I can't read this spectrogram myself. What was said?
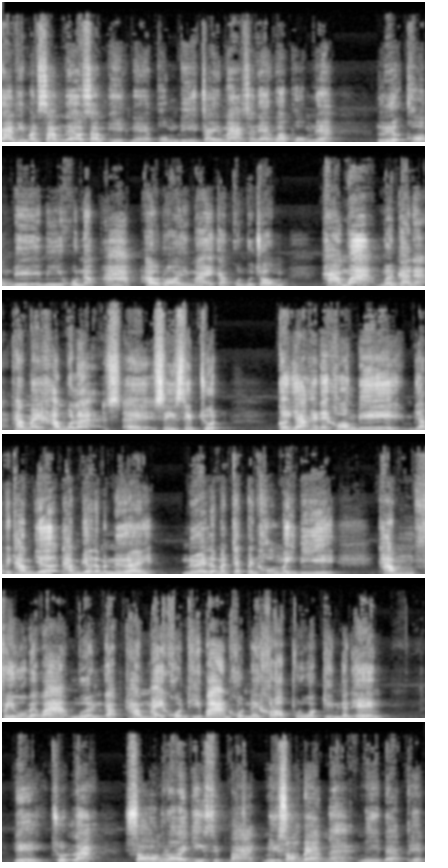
การที่มันซ้ำแล้วซ้ำอีกเนี่ย ผมดีใจมากแสดงว่าผมเนี่ยเลือกของดีมีคุณภาพอร่อยไหมกับคุณผู้ชม ถามว่าเหมือนกันเนี่ยทำไมคำวันละสี่สิบชุด ก็อยากให้ได้ของดี อย่าไปทำเยอะทำเยอะแล้วมันเหนื่อย เหนื่อยแล้วมันจะเป็นของไม่ดีทำฟิลแบบว่าเหมือนกับทำให้คนที่บ้านคนในครอบครัวกินกันเอง นี่ชุดละ 220 บาท มี 2 แบบนะฮะ มีแบบเผ็ด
